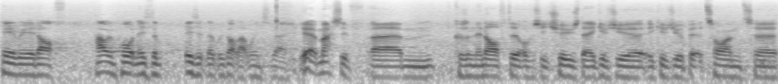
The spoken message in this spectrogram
period off. How important is the is it that we got that win today? Yeah, massive. Because um, and then after obviously Tuesday, it gives you it gives you a bit of time to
